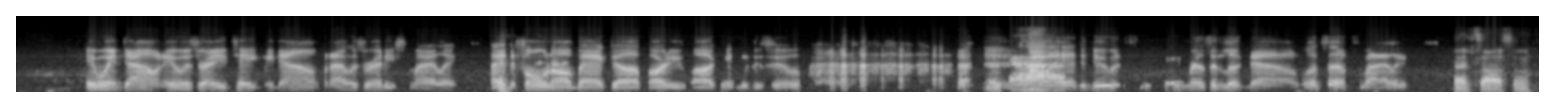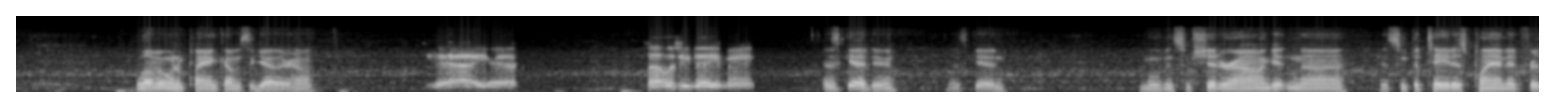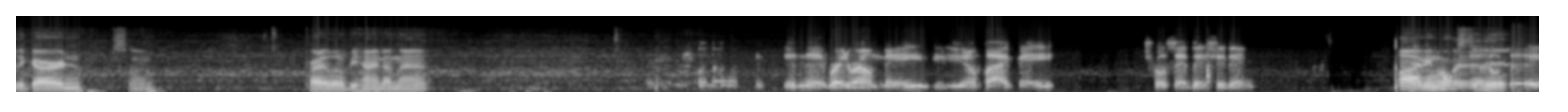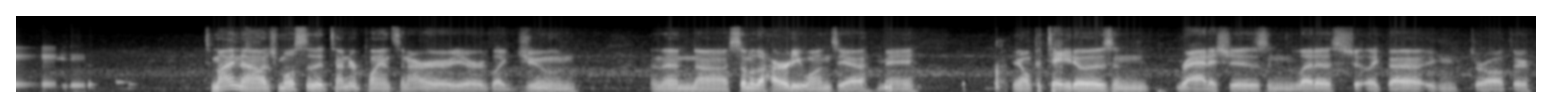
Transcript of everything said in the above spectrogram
It went down. It was ready to take me down, but I was ready, Smiley. I had the phone all backed up, already logged into the Zoom. all I had to do was see cameras and look down. What's up, Smiley? That's awesome. Love it when a plan comes together, huh? Yeah, yeah. How was your day, man? It was good, dude. It was good. Moving some shit around, getting uh get some potatoes planted for the garden. So probably a little behind on that. Oh, no. Isn't it right around May? You know, by May? Supposed to have that shit in? Well, I mean, most of it, to my knowledge, most of the tender plants in our area are like June, and then uh, some of the hardy ones, yeah, May. You know, potatoes and radishes and lettuce, shit like that. You can throw out there.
